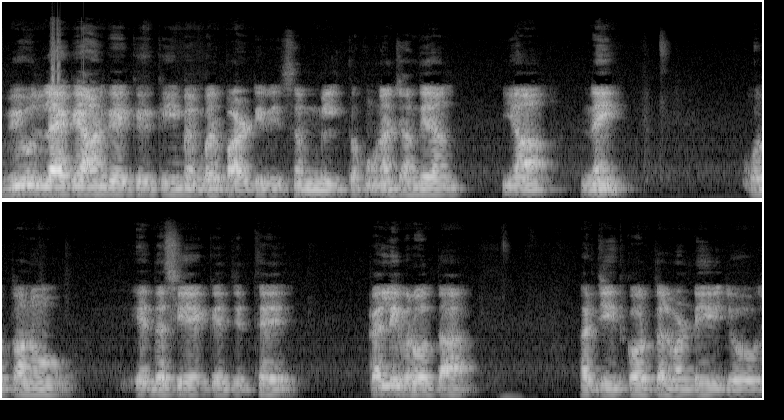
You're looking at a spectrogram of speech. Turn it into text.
ਵਿਊਜ਼ ਲੈ ਕੇ ਆਣਗੇ ਕਿ ਕੀ ਮੈਂਬਰ ਪਾਰਟੀ ਵਿੱਚ ਸੰਮਿਲਿਤ ਹੋਣਾ ਚਾਹੁੰਦੇ ਹਨ ਜਾਂ ਨਹੀਂ। ਉਹ ਤੁਹਾਨੂੰ ਇਹ ਦਸੀਏ ਕਿ ਜਿੱਥੇ ਪਹਿਲੀ ਵਿਰੋਧਤਾ ਹਰਜੀਤ ਕੌਰ ਤਲਵੰਡੀ, ਜੋ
